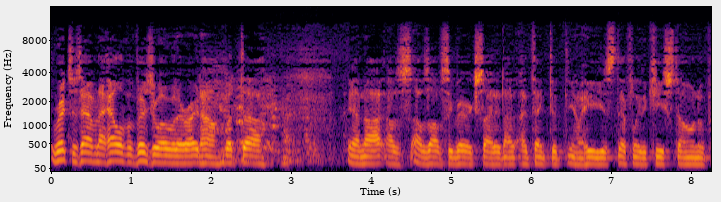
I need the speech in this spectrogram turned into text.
Rich is having a hell of a visual over there right now, but. Uh, yeah, no, I was I was obviously very excited. I, I, think that you know he is definitely the keystone of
